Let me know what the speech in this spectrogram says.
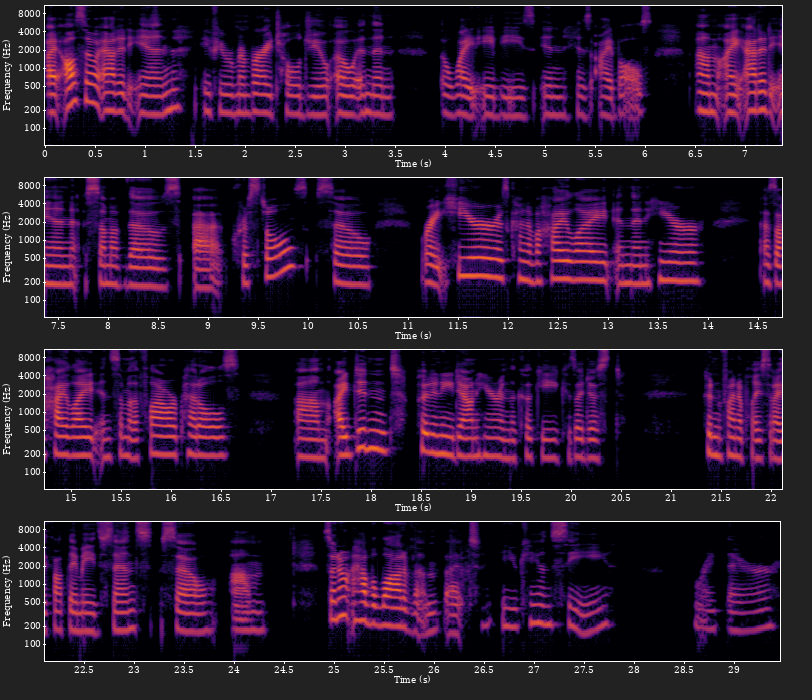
I also added in, if you remember, I told you, oh, and then the white ABs in his eyeballs. Um, I added in some of those uh, crystals. So right here is kind of a highlight, and then here as a highlight in some of the flower petals. Um, I didn't put any down here in the cookie because I just couldn't find a place that I thought they made sense. So, um, so I don't have a lot of them, but you can see right there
